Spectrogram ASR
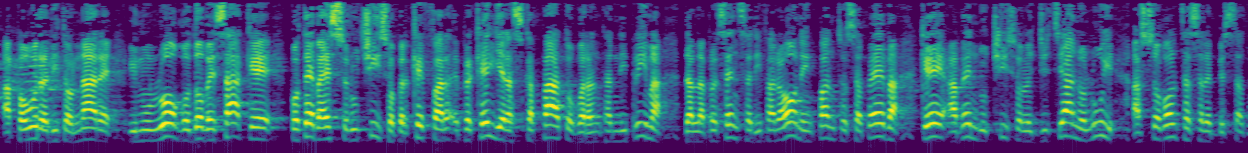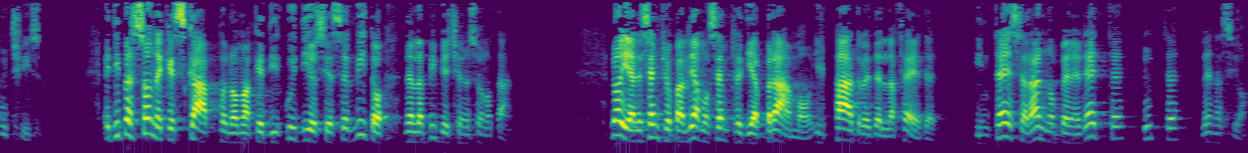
ha paura di tornare in un luogo dove sa che poteva essere ucciso perché, far, perché egli era scappato 40 anni prima dalla presenza di Faraone in quanto sapeva che avendo ucciso l'egiziano lui a sua volta sarebbe stato ucciso. E di persone che scappano ma che, di cui Dio si è servito, nella Bibbia ce ne sono tante. Noi ad esempio parliamo sempre di Abramo, il padre della fede. In te saranno benedette tutte le nazioni.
